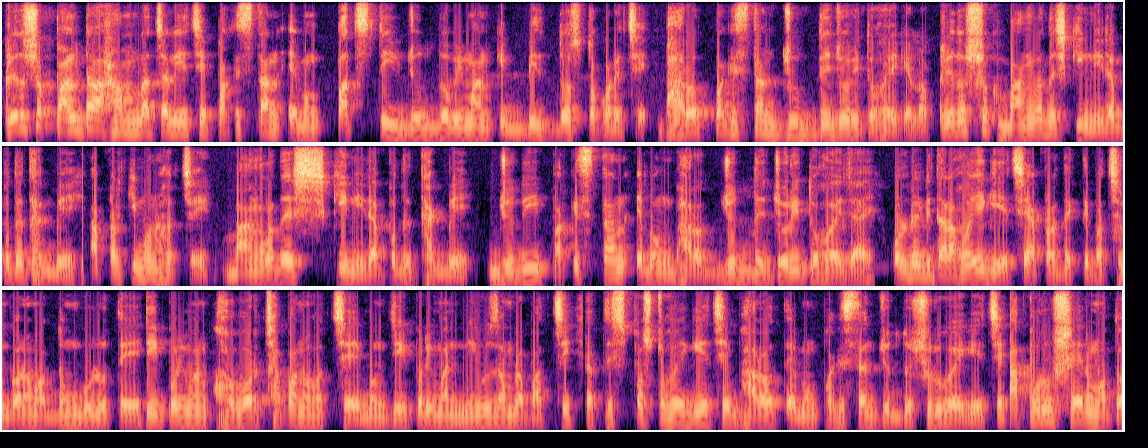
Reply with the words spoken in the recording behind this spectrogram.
প্রিয় দর্শক, পাল্টা হামলা চালিয়েছে পাকিস্তান এবং পাঁচটি যুদ্ধ বিমানকে বিধ্বস্ত করেছে। ভারত পাকিস্তান যুদ্ধে জড়িত হয়ে গেল। প্রিয় দর্শক, বাংলাদেশ কি নিরাপদে থাকবে? আপনার কি মনে হচ্ছে? বাংলাদেশ কি নিরাপদে থাকবে যদি পাকিস্তান এবং ভারত যুদ্ধে জড়িত হয়ে যায়? অলরেডি তারা হয়ে গিয়েছে। আপনারা দেখতে পাচ্ছেন গণমাধ্যমগুলোতে যে পরিমাণ খবর ছাপানো হচ্ছে এবং যে পরিমাণ নিউজ আমরা পাচ্ছি, তাতে স্পষ্ট হয়ে গিয়েছে ভারত এবং পাকিস্তান যুদ্ধ শুরু হয়ে গিয়েছে। কাপুরুষের মতো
